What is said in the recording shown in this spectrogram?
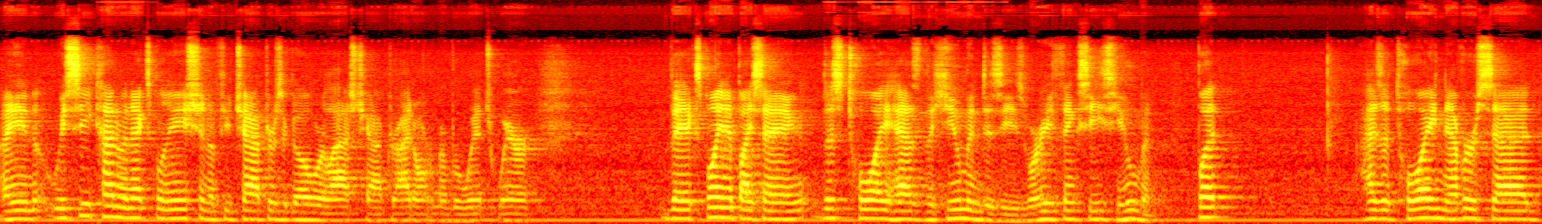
I mean, we see kind of an explanation a few chapters ago, or last chapter, I don't remember which, where they explain it by saying this toy has the human disease, where he thinks he's human. But has a toy never said,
